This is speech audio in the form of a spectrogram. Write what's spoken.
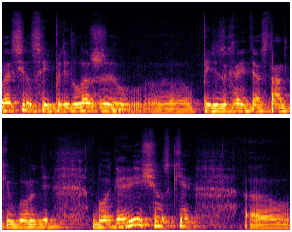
согласился и предложил э, перезахоронить останки в городе Благовещенске. Э,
